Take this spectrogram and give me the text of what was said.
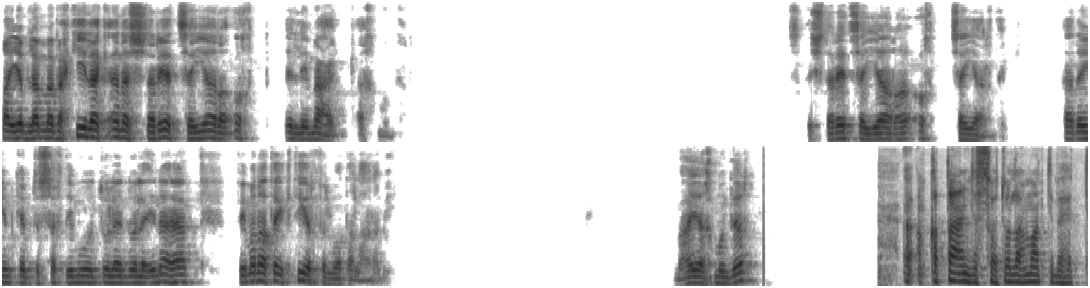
طيب لما بحكي لك أنا اشتريت سيارة أخت اللي معك أخ منذر. اشتريت سيارة أخت سيارتك. هذا يمكن تستخدموه أنتم لأنه لقيناها في مناطق كثير في الوطن العربي. معي أخ منذر؟ قطع عند الصوت والله ما انتبهت.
